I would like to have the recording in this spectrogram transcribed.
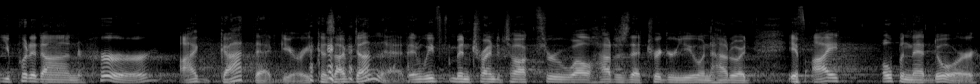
you put it on her, I got that, Gary, because I've done that. And we've been trying to talk through, well, how does that trigger you and how do I, if I open that door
